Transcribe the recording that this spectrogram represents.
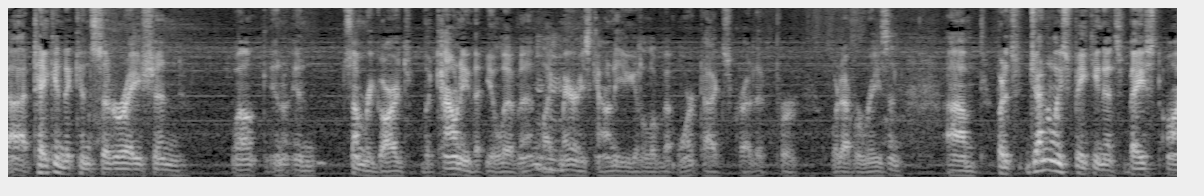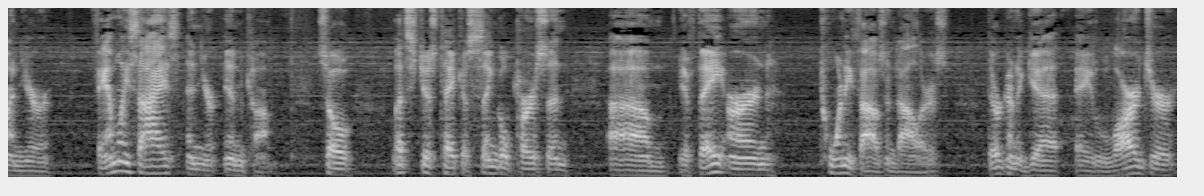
uh, take into consideration, well, in, in some regards, the county that you live in, like Maries County, you get a little bit more tax credit for whatever reason, um, but it's generally speaking, it's based on your family size and your income. So let's just take a single person. Um, if they earn twenty thousand dollars, they're going to get a larger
